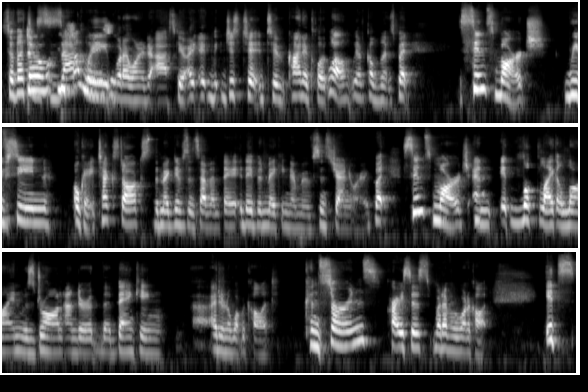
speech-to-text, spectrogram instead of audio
So that's so exactly ways, what I wanted to ask you. I, it, just to, to kind of close, well, we have a couple minutes, but since March, we've seen okay, tech stocks, the Magnificent Seven, they, they've been making their moves since January. But since March, and it looked like a line was drawn under the banking, uh, I don't know what we call it, concerns, crisis, whatever we want to call it. It's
